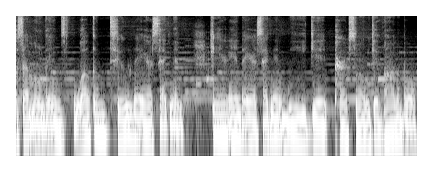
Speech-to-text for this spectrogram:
What's up, Moonbeams? Welcome to the air segment. Here in the air segment, we get personal, we get vulnerable,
